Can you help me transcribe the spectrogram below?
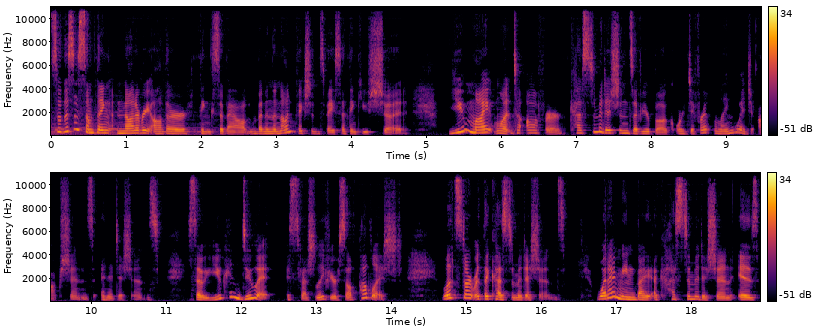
So, this is something not every author thinks about, but in the nonfiction space, I think you should. You might want to offer custom editions of your book or different language options and editions. So, you can do it, especially if you're self published. Let's start with the custom editions. What I mean by a custom edition is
